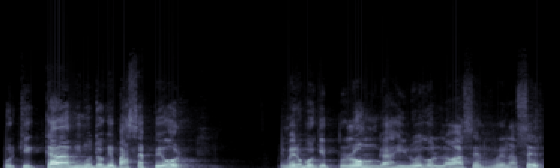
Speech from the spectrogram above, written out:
porque cada minuto que pasa es peor. Primero porque prolongas y luego lo haces renacer.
